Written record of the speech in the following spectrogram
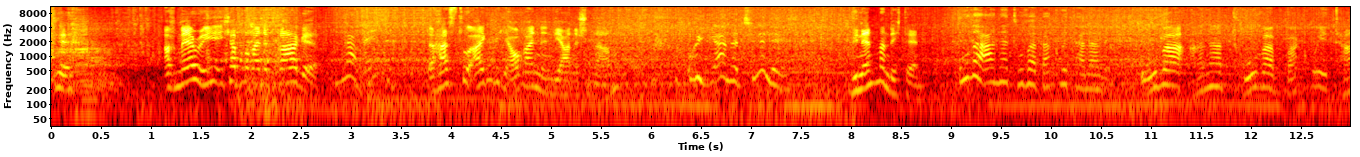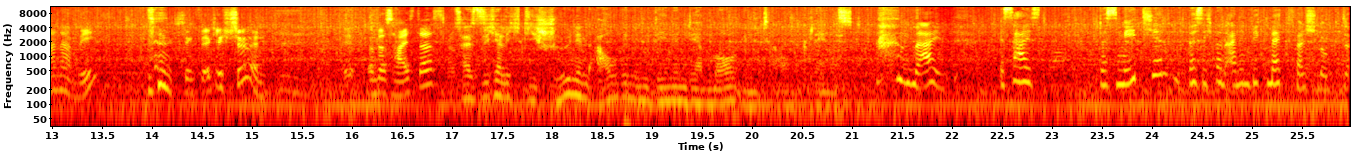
Danke. Ach, Mary, ich habe noch eine Frage. Ja, welche? Hast du eigentlich auch einen indianischen Namen? Oh ja, natürlich. Wie nennt man dich denn? Uwe Anatova Bakwetanawe. Ober Anatova Bakuetana W? Klingt wirklich schön. Und was heißt das? Das heißt sicherlich die schönen Augen, in denen der Morgentau glänzt. Nein, es heißt das Mädchen, das sich von einem Big Mac verschluckte.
